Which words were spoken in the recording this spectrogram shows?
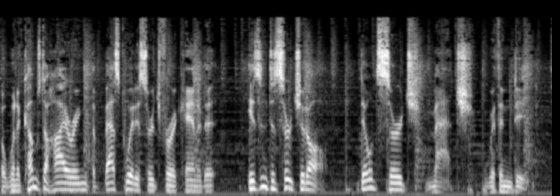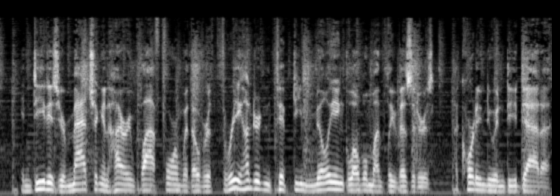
but when it comes to hiring, the best way to search for a candidate isn't to search at all. Don't search match with Indeed. Indeed is your matching and hiring platform with over 350 million global monthly visitors, according to Indeed data,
